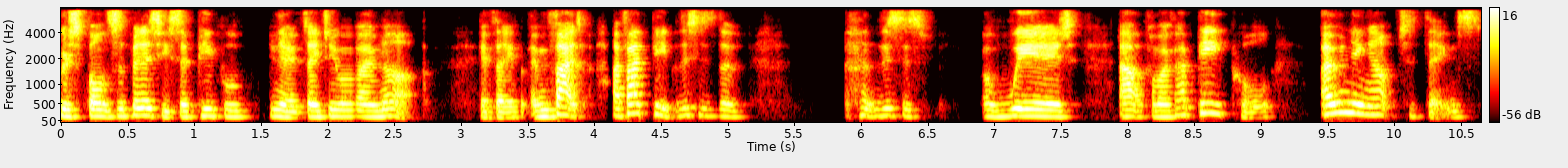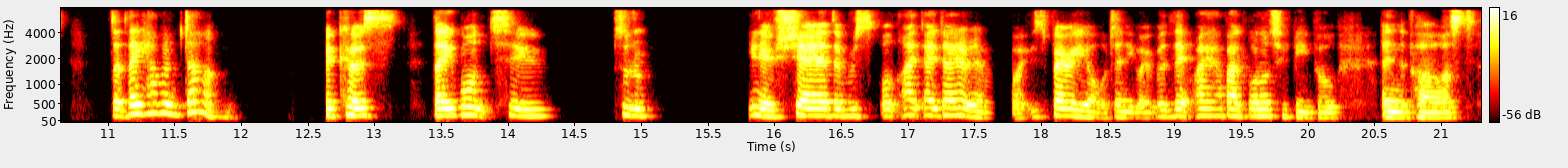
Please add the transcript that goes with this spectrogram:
responsibility. So people, you know, they do own up. if they. In fact, I've had people. This is the this is a weird outcome. I've had people owning up to things that they haven't done because they want to sort of you know share the response I, I don't know it's very odd anyway but they, i have had one or two people in the past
